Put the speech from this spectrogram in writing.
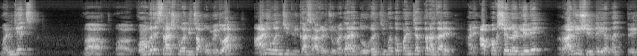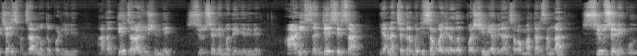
म्हणजेच काँग्रेस राष्ट्रवादीचा उमेदवार आणि वंचित विकास आघाडीचे उमेदवार आहे दोघांची मतं पंच्याहत्तर हजार आहेत. आणि अपक्ष लढलेले राजू शिंदे यांना त्रेचाळीस हजार मतं पडलेली आहेत. आता तेच राजू शिंदे शिवसेनेमध्ये गेलेले आहेत. आणि संजय सिरसाट यांना छत्रपती संभाजीनगर पश्चिम या विधानसभा मतदारसंघात शिवसेनेकून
